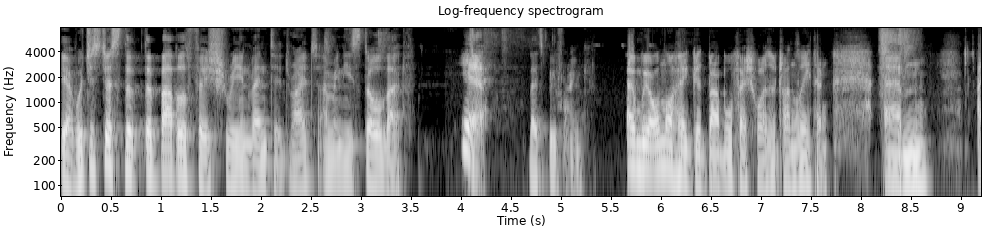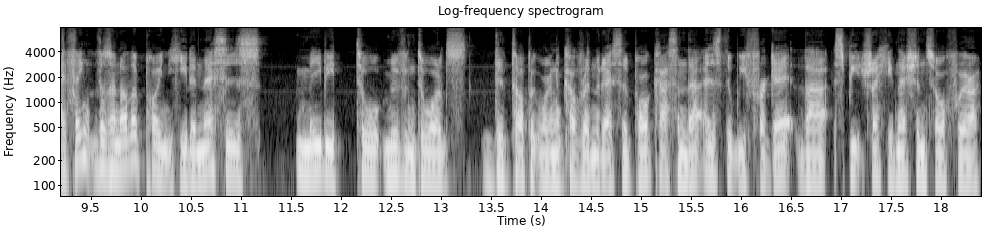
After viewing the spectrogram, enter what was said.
Yeah, which is just the, the Babel fish reinvented, right? I mean, he stole that. Yeah. Let's be frank. And we all know how good Babel Fish was at translating. Um, I think there's another point here, and this is maybe to moving towards the topic we're going to cover in the rest of the podcast, and that is that we forget that speech recognition software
